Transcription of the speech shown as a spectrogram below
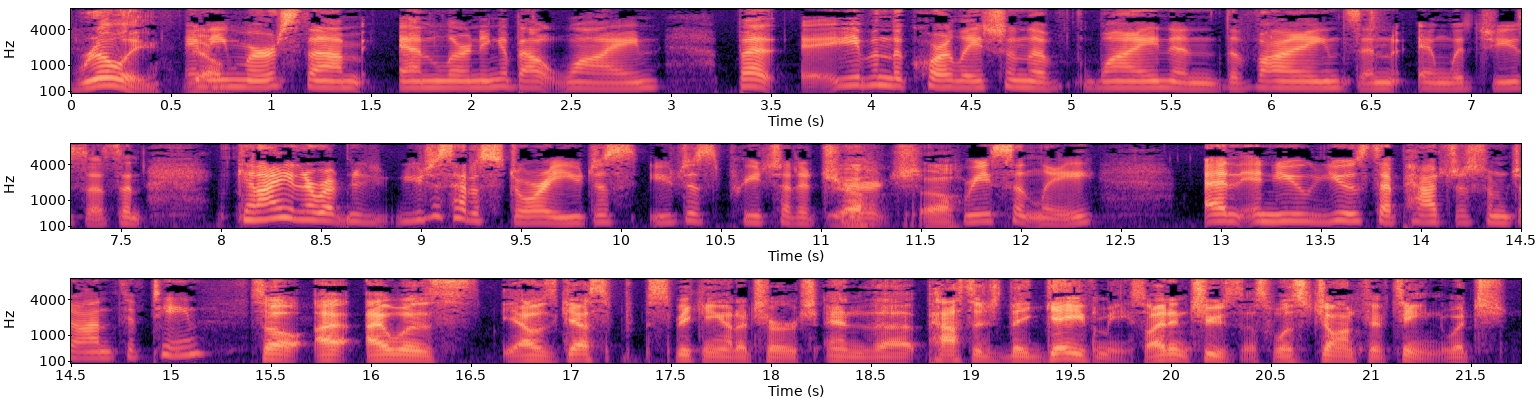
Really? and Yeah. immerse them in learning about wine. But even the correlation of wine and the vines and, and with Jesus. And can I interrupt? You just had a story. You just you just preached at a church yeah. recently, And and you used that passage from John 15. So I, I was I was guest speaking at a church, and the passage they gave me, so I didn't choose this, was John 15, which, i-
